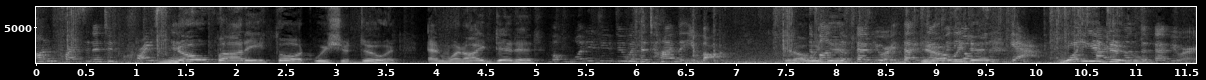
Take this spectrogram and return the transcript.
unprecedented crisis. Nobody thought we should do it, and when I did it. But what did you do with the time that you bought? You know the we month did. of February. That, you that know we did. gap. What do you do? Month of February.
